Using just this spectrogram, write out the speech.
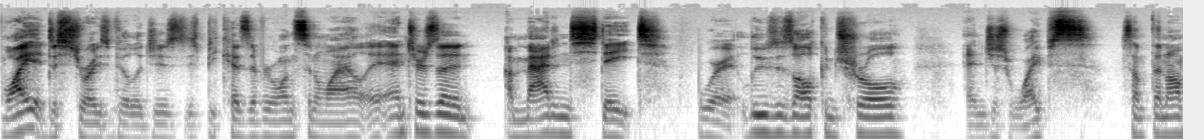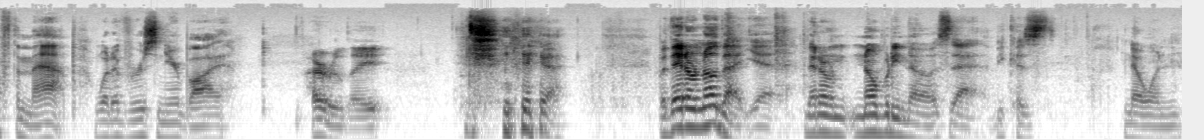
why it destroys villages is because every once in a while it enters a, a maddened state where it loses all control and just wipes something off the map, whatever is nearby. I relate. yeah. But they don't know that yet. They don't nobody knows that because no one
